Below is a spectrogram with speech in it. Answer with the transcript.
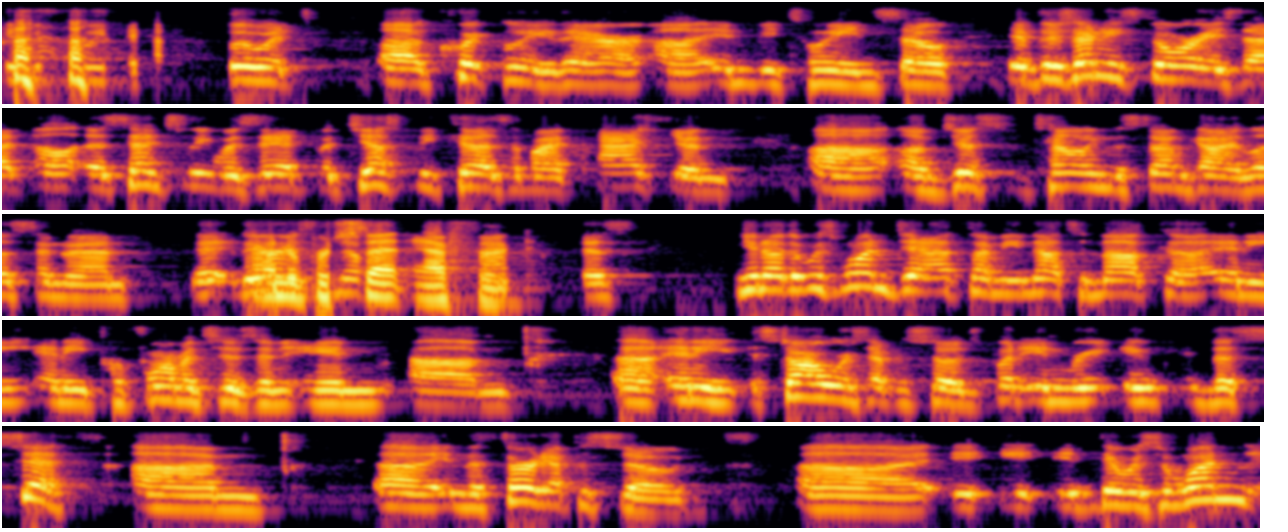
blew it uh, quickly there uh, in between. So if there's any stories, that uh, essentially was it. But just because of my passion uh, of just telling the stunt guy, listen, man, there 100% no effort. You know, there was one death. I mean, not to knock any any performances in in um, uh, any Star Wars episodes, but in, re- in the Sith, um, uh, in the third episode, uh, it, it, there was one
